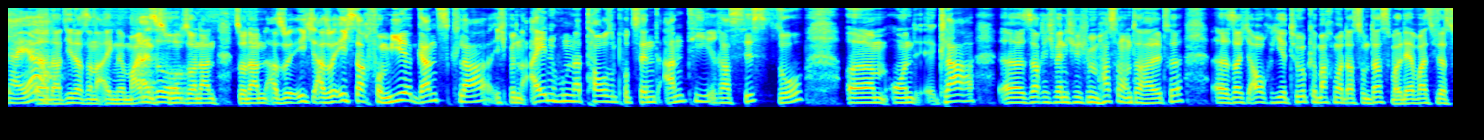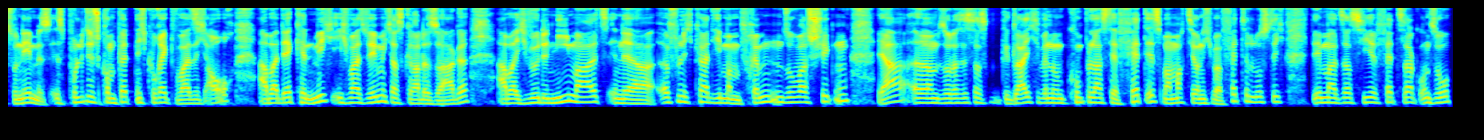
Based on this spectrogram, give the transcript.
naja. äh, da hat jeder seine eigene Meinung also, zu, sondern, sondern also ich, also ich sage von mir ganz klar, ich bin 100.000 Prozent Anti-Rassist so. Ähm, und klar äh, sage ich, wenn ich mich mit dem Hassan unterhalte, äh, sage ich auch, hier Türke, machen wir das und das, weil der weiß, wie das zu nehmen ist. Ist politisch komplett nicht korrekt, weiß ich auch, aber der kennt mich, ich weiß, wem ich das gerade sage, aber ich würde niemals in der Öffentlichkeit jemandem Fremden sowas schicken, ja, ähm, so das ist das Gleiche, wenn du einen Kumpel hast, der fett ist, man macht sich auch nicht über Fette lustig, dem mal sagst, hier Fettsack und so,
